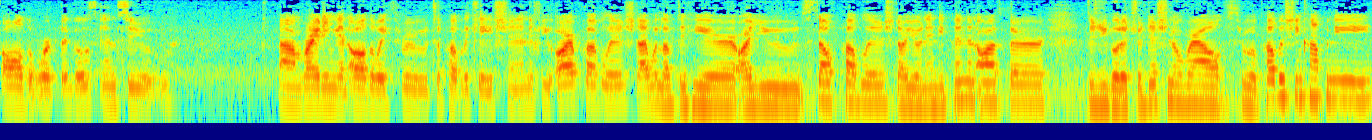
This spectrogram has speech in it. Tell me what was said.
all the work that goes into um, writing it all the way through to publication. If you are published, I would love to hear, are you self-published? Are you an independent author? Did you go the traditional route through a publishing company?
